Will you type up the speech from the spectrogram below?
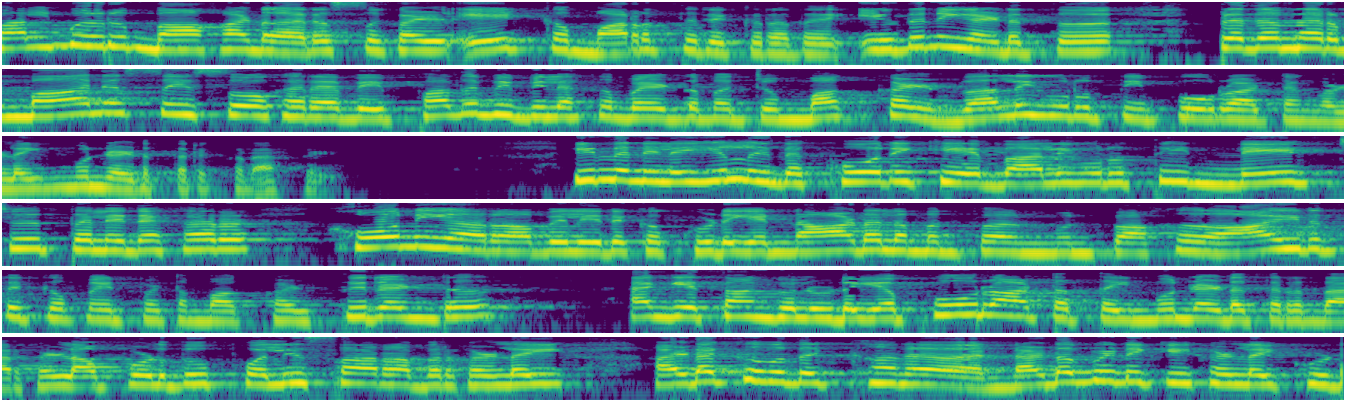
பல்வேறு மாகாண அரசுகள் ஏற்க மறுத்திருக்கிறது. இதனையடுத்து பிரதமர் மானசை சோகரவை பதவி விலக வேண்டும் என்று மக்கள் வலியுறுத்தி போராட்டங்களை முன்னெடுத்திருக்கிறார்கள். இந்த நிலையில் இந்த கோரிக்கையை வலியுறுத்தி நேற்று தலைநகர் ஹோனியாராவில் இருக்கக்கூடிய நாடாளுமன்றம் முன்பாக ஆயிரத்திற்கும் மேற்பட்ட மக்கள் திரண்டு அங்கே தங்களுடைய போராட்டத்தை முன்னெடுத்திருந்தார்கள். அப்பொழுது போலீசார் அவர்களை அடக்குவதற்கான நடவடிக்கைகளை கூட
